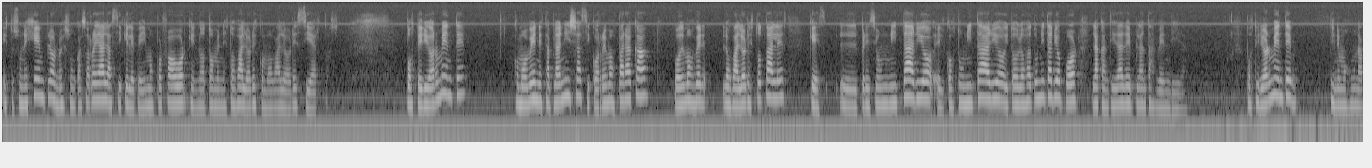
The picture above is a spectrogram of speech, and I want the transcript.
Esto es un ejemplo, no es un caso real, así que le pedimos por favor que no tomen estos valores como valores ciertos. Posteriormente, como ven esta planilla, si corremos para acá, podemos ver los valores totales, que es el precio unitario, el costo unitario y todos los datos unitarios por la cantidad de plantas vendidas. Posteriormente tenemos una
